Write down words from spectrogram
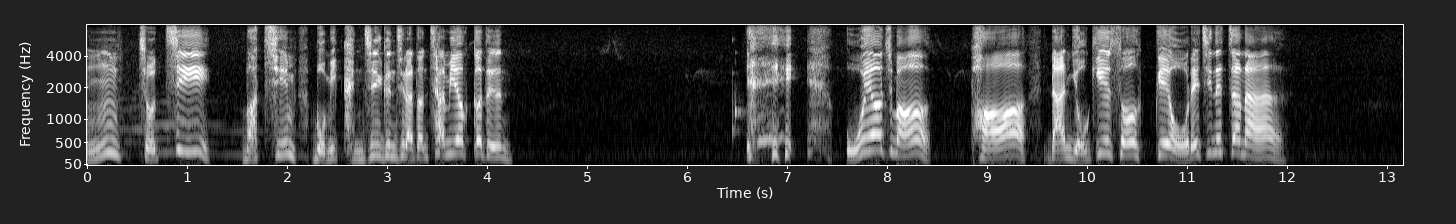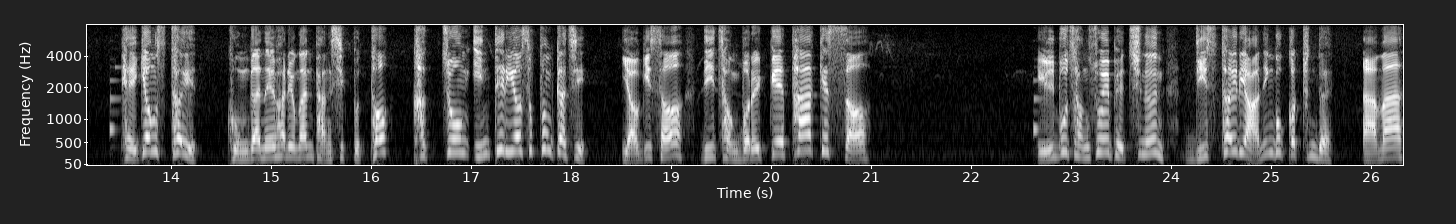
음, 좋지. 마침 몸이 근질근질하던 참이었거든. 오해하지 마. 봐, 난 여기에서 꽤 오래 지냈잖아. 배경 스타일, 공간을 활용한 방식부터 각종 인테리어 소품까지 여기서 네 정보를 꽤 파악했어. 일부 장소의 배치는 네 스타일이 아닌 것 같은데 아마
